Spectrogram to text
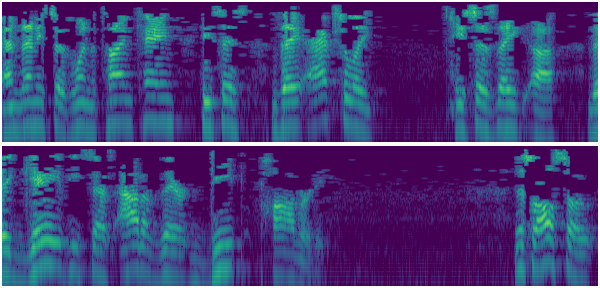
And then he says, when the time came, he says they actually, he says they uh, they gave, he says, out of their deep poverty. This also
